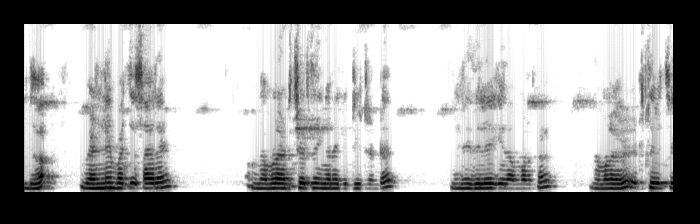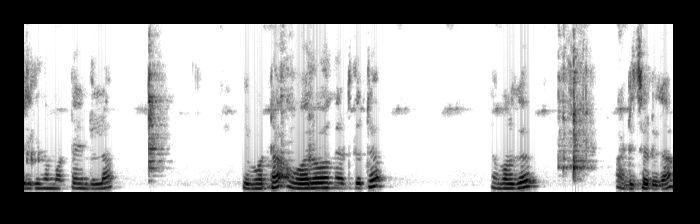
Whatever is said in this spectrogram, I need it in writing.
ഇത് വെണ്ണയും പഞ്ചസാരയും നമ്മൾ അടിച്ചെടുത്ത് ഇങ്ങനെ കിട്ടിയിട്ടുണ്ട്. ഇനി ഇതിലേക്ക് നമ്മൾക്ക് നമ്മൾ എടുത്തു വെച്ചിരിക്കുന്ന മുട്ട ഉണ്ടല്ലോ. ഈ മുട്ട ഓരോന്ന് എടുത്തിട്ട് നമ്മൾക്ക് അടിച്ചെടുക്കാം.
